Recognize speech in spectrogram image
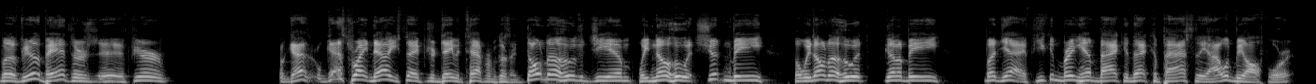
But if you're the Panthers, if you're well, guess, guess right now you say if you're David Tepper because I don't know who the GM. We know who it shouldn't be, but we don't know who it's going to be. But yeah, if you can bring him back in that capacity, I would be all for it.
